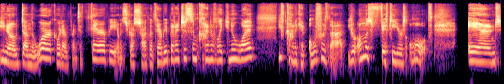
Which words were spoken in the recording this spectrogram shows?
you know, done the work or whatever, been to therapy, I'm stressed to talk about therapy, but I just am kind of like, you know what? You've got to get over that. You're almost 50 years old. And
